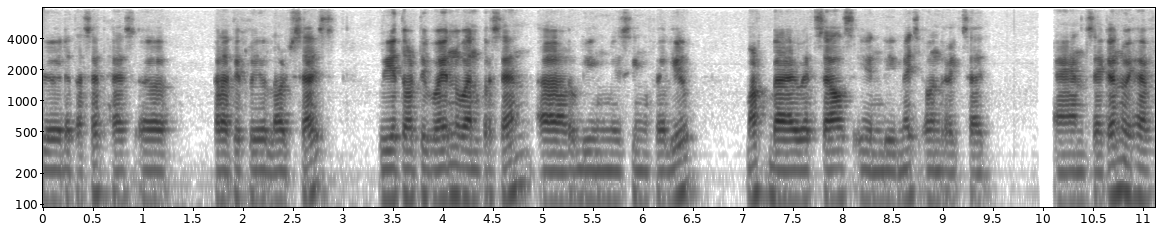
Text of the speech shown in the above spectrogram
the dataset has a relatively large size, with 30.1% are being missing value marked by wet cells in the image on the right side. And second, we have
